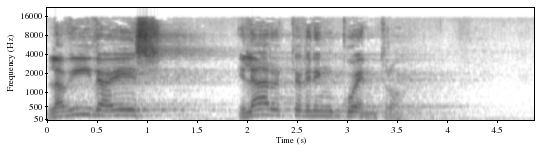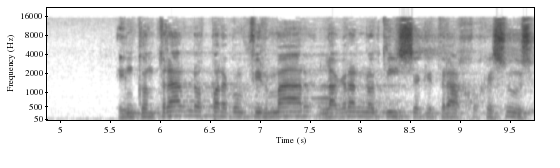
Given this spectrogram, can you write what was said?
La vida es el arte del encuentro, encontrarnos para confirmar la gran noticia que trajo Jesús.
